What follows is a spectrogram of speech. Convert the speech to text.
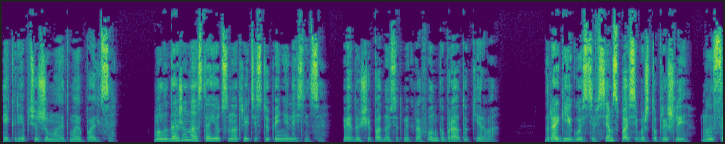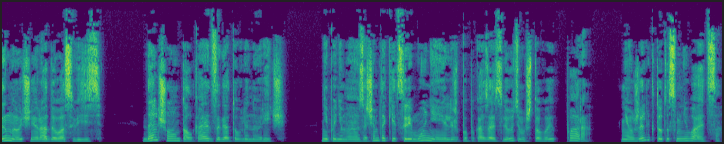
и крепче сжимает мои пальцы. Молодожена остается на третьей ступени лестницы. Ведущий подносит микрофон к брату Кирова. «Дорогие гости, всем спасибо, что пришли. Мы с Инной очень рады вас видеть». Дальше он толкает заготовленную речь. «Не понимаю, зачем такие церемонии, лишь бы показать людям, что вы пара?» Неужели кто-то сомневается?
